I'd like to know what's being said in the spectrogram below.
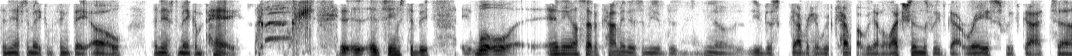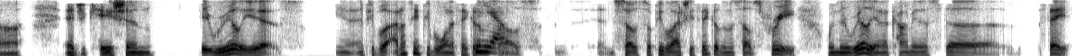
Then you have to make them think they owe. Then you have to make them pay. it, it, seems to be well. Anything else out of communism you've you know you've discovered here? We've covered. We've got elections. We've got race. We've got uh, education. It really is. You know, and people. I don't think people want to think of themselves. Yeah. So so people actually think of themselves free when they're really in a communist uh, state.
